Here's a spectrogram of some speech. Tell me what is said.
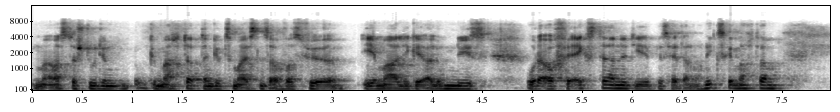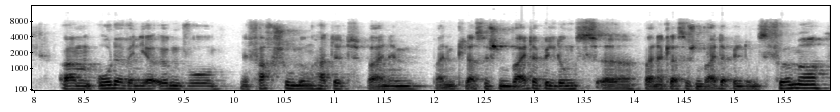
Masterstudium gemacht habe, dann gibt es meistens auch was für ehemalige Alumnis oder auch für Externe, die bisher da noch nichts gemacht haben. Ähm, oder wenn ihr irgendwo eine Fachschulung hattet bei einem, bei einem klassischen Weiterbildungs, äh, bei einer klassischen Weiterbildungsfirma,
